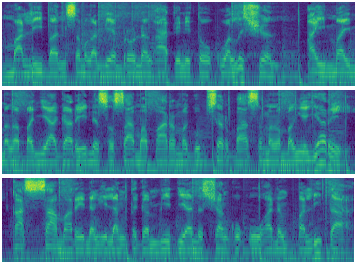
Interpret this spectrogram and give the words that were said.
Maliban sa mga miyembro ng atin ito coalition, ay may mga banyaga rin na sasama para mag-obserba sa mga mangyayari. Kasama rin ang ilang taga-media na siyang kukuha ng balita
